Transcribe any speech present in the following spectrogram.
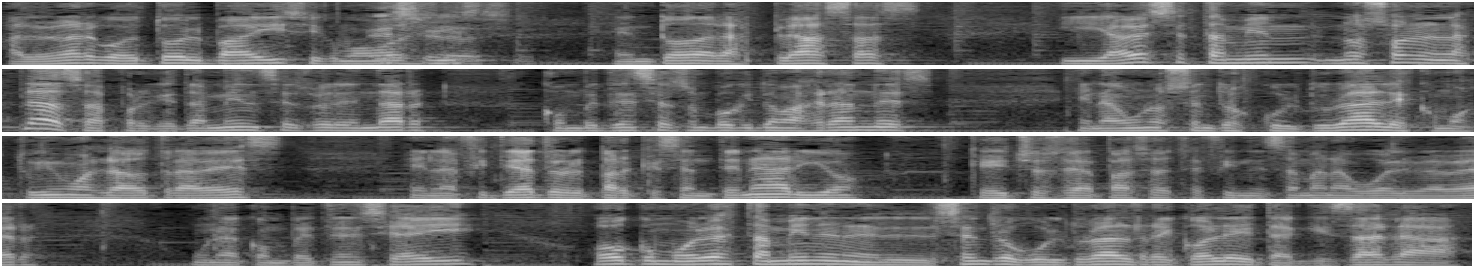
a lo largo de todo el país y como vos decís, en todas las plazas. Y a veces también, no solo en las plazas, porque también se suelen dar competencias un poquito más grandes en algunos centros culturales, como estuvimos la otra vez en el anfiteatro del Parque Centenario, que dicho sea paso, este fin de semana vuelve a haber una competencia ahí, o como lo es también en el Centro Cultural Recoleta, quizás la,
